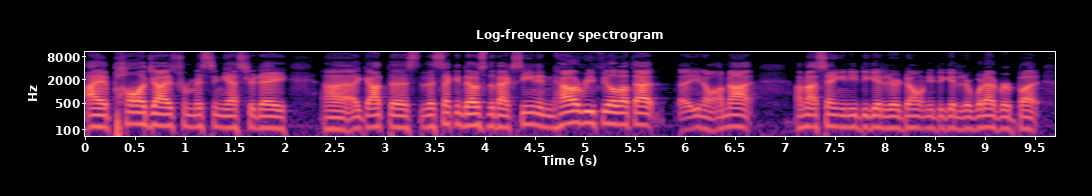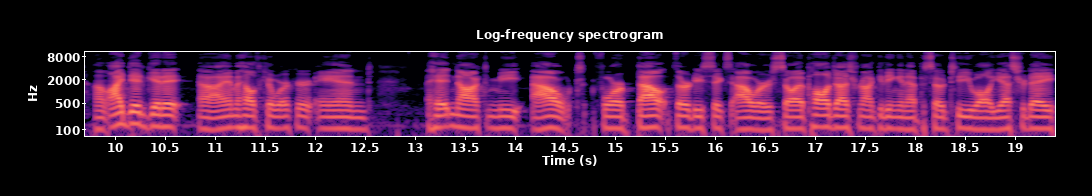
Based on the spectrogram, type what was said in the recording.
I apologize for missing yesterday. Uh, I got the, the second dose of the vaccine, and however you feel about that, uh, you know, I'm not. I'm not saying you need to get it or don't need to get it or whatever, but um, I did get it. Uh, I am a healthcare worker, and it knocked me out for about 36 hours. So I apologize for not getting an episode to you all yesterday.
